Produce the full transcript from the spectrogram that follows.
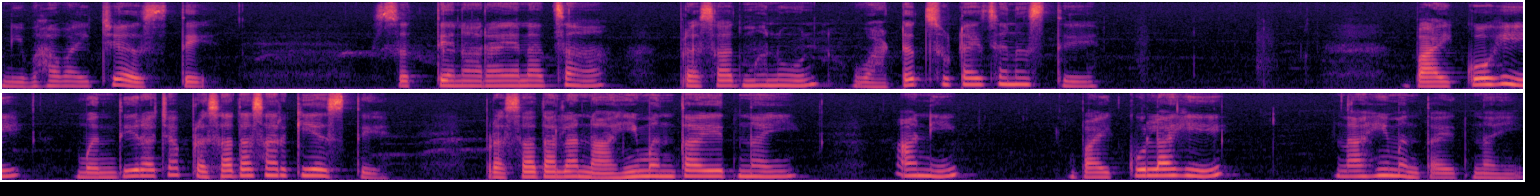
निभावायचे असते. सत्यनारायणाचा प्रसाद म्हणून वाटच सुटायचं नसते. बायको ही मंदिराच्या प्रसादासारखी असते. प्रसादाला नाही म्हणता येत नाही आणि बायकोलाही नाही म्हणता येत नाही.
